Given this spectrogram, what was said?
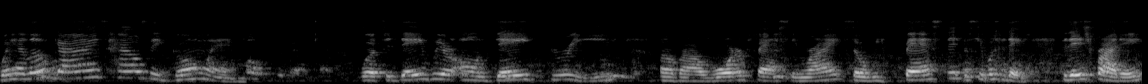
Well, hello guys, how's it going? Well, today we are on day three of our water fasting, right? So we fasted, let's see, what's today? Today's Friday.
